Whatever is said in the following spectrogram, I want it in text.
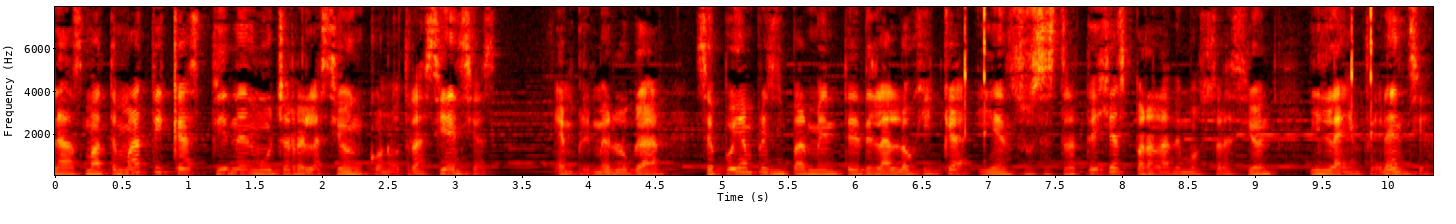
Las matemáticas tienen mucha relación con otras ciencias. En primer lugar, se apoyan principalmente de la lógica y en sus estrategias para la demostración y la inferencia.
